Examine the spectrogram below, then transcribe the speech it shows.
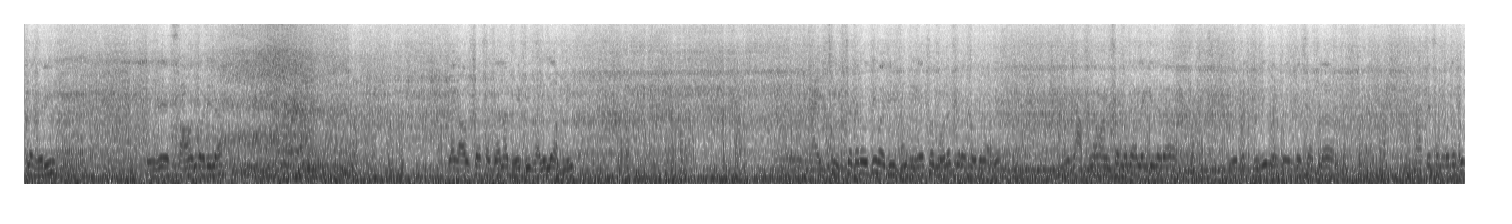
आपल्या घरी. म्हणजे सावंतवाडीला. आपल्या गावच्या सगळ्यांना भेट झालेली आहे आपली. जायची इच्छा तर होती माझी ती निघायचं मनच करत होतं माझं. म्हणजे आपल्या माणसामध्ये आलं की जरा जुनी माणसं जसे आपला नातेसंबंध खूप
